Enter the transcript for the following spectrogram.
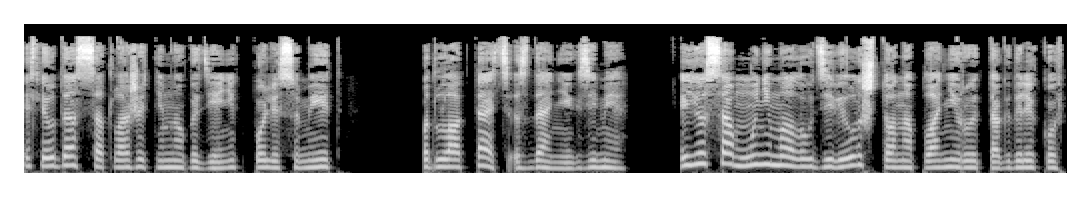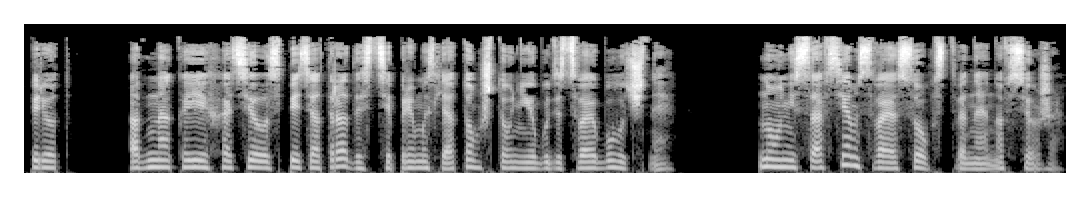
Если удастся отложить немного денег, Поля сумеет подлатать здание к зиме. Ее саму немало удивило, что она планирует так далеко вперед. Однако ей хотелось петь от радости при мысли о том, что у нее будет своя булочная. Ну, не совсем своя собственная, но все же.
